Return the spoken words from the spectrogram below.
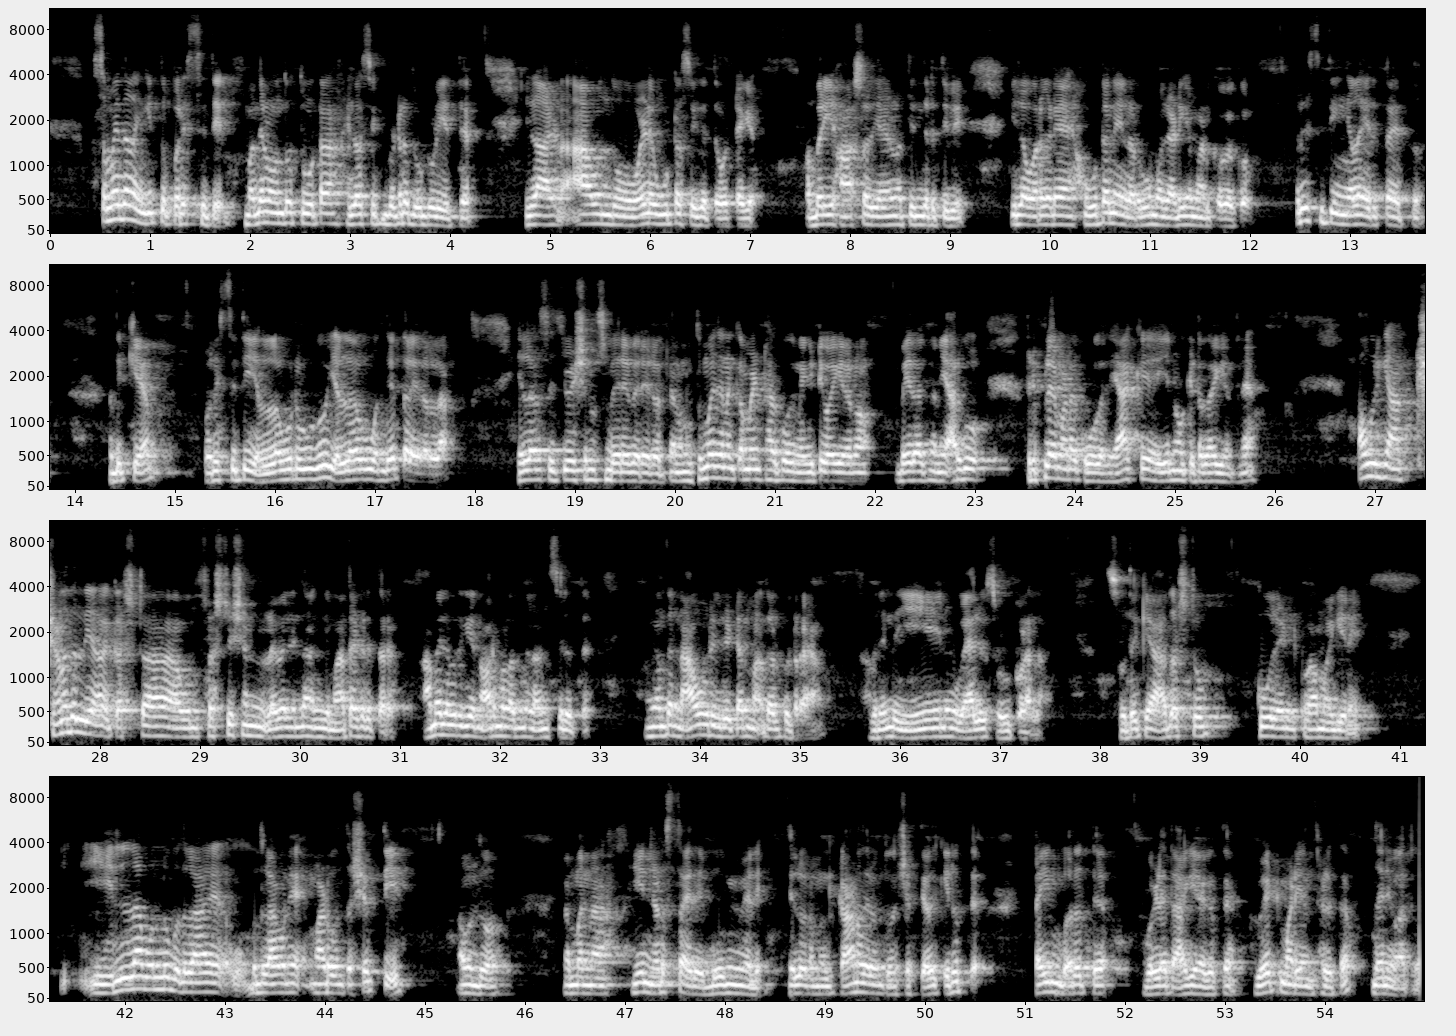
ಸಮಯದಲ್ಲಿ ಹಂಗಿತ್ತು ಪರಿಸ್ಥಿತಿ. ಮಧ್ಯಾಹ್ನ ಒಂದು ಹೊತ್ತು ಊಟ ಎಲ್ಲ ಸಿಕ್ಬಿಟ್ರೆ ದುಡ್ಡು ಉಳಿಯುತ್ತೆ. ಇಲ್ಲ, ಆ ಒಂದು ಒಳ್ಳೆ ಊಟ ಸಿಗುತ್ತೆ ಹೊಟ್ಟೆಗೆ. ಬರೀ ಹಾಸ್ಟೆಲ್ ಏನೋ ತಿಂದಿರ್ತೀವಿ. ಇಲ್ಲ, ಹೊರಗಡೆ ಊಟನೇ ಇಲ್ಲ ರೂಮಲ್ಲಿ ಅಡುಗೆ ಮಾಡ್ಕೋಬೇಕು. ಪರಿಸ್ಥಿತಿ ಹಿಂಗೆಲ್ಲ ಇರ್ತಾ ಇತ್ತು. ಅದಕ್ಕೆ ಪರಿಸ್ಥಿತಿ ಎಲ್ಲವರಿಗೂ ಎಲ್ಲವೂ ಒಂದೇ ಥರ ಇರಲ್ಲ. ಎಲ್ಲರ ಸಿಚುವೇಶನ್ಸ್ ಬೇರೆ ಬೇರೆ ಇರುತ್ತೆ. ನಮ್ಗೆ ತುಂಬ ಜನ ಕಮೆಂಟ್ ಹಾಕೋದು ನೆಗೆಟಿವ್ ಆಗಿ ಏನೋ ಬೈದಾಗ ನಾನು ಯಾರಿಗೂ ರಿಪ್ಲೈ ಮಾಡೋಕ್ಕೆ ಹೋಗೋದು ಯಾಕೆ ಏನೋ ಕೆಟ್ಟದಾಗಿ ಅಂದರೆ ಅವ್ರಿಗೆ ಆ ಕ್ಷಣದಲ್ಲಿ ಆ ಕಷ್ಟ, ಆ ಒಂದು ಫ್ರಸ್ಟ್ರೇಷನ್ ಲೆವೆಲಿಂದ ಹಂಗೆ ಮಾತಾಡಿರ್ತಾರೆ. ಆಮೇಲೆ ಅವರಿಗೆ ನಾರ್ಮಲ್ ಆದ್ಮೇಲೆ ಅನ್ಸಿರುತ್ತೆ. ಹಂಗಂತ ನಾವು ಅವ್ರಿಗೆ ರಿಟರ್ನ್ ಮಾತಾಡ್ಬಿಟ್ರೆ ಅದರಿಂದ ಏನು ವ್ಯಾಲ್ಯೂಸ್ ಉಳ್ಕೊಳ್ಳಲ್ಲ ಸೊ ಅದಕ್ಕೆ ಆದಷ್ಟು ಕೂಲ್ ಆ್ಯಂಡ್ ಕಾಮ್ ಆಗಿರಿ. ಎಲ್ಲವನ್ನು ಬದಲಾಯ, ಬದಲಾವಣೆ ಮಾಡುವಂಥ ಶಕ್ತಿ ಒಂದು ನಮ್ಮನ್ನ ಏನು ನಡೆಸ್ತಾ ಇದೆ ಭೂಮಿ ಮೇಲೆ, ಎಲ್ಲೋ ನಮಗೆ ಕಾಣದಿರುವಂಥ ಒಂದು ಶಕ್ತಿ ಅದಕ್ಕೆ ಇರುತ್ತೆ. ಟೈಮ್ ಬರುತ್ತೆ, ಒಳ್ಳೇದಾಗಿ ಆಗುತ್ತೆ. ವೇಟ್ ಮಾಡಿ ಅಂತ ಹೇಳ್ತಾ ಧನ್ಯವಾದ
